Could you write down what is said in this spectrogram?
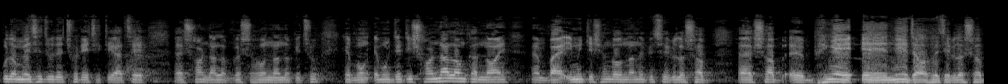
পুরো মেঝে জুড়ে ছড়িয়ে ছিটিয়ে আছে আহ, স্বর্ণালঙ্কার সহ অন্যান্য কিছু এবং এবং যেটি স্বর্ণালঙ্কার নয় বা ইমিটেশন বা অন্যান্য কিছু এগুলো সব সব ভেঙে নিয়ে যাওয়া হয়েছে এগুলো সব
